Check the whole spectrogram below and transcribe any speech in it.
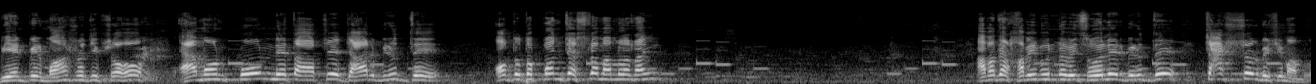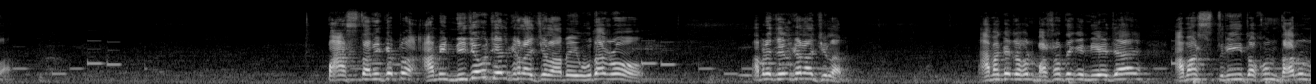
বিএনপির মহাসচিব সহ এমন কোন নেতা আছে যার বিরুদ্ধে অন্তত পঞ্চাশটা মামলা নাই? আমাদের হাবিবুল নবী সোহেলের বিরুদ্ধে চারশোর বেশি মামলা। পাঁচ তারিখে তো আমি নিজেও জেলখানায় ছিলাম, এই উদাহরণ আমরা জেলখানায় ছিলাম। আমাকে যখন বাসা থেকে নিয়ে যায় আমার স্ত্রী তখন দারুণ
